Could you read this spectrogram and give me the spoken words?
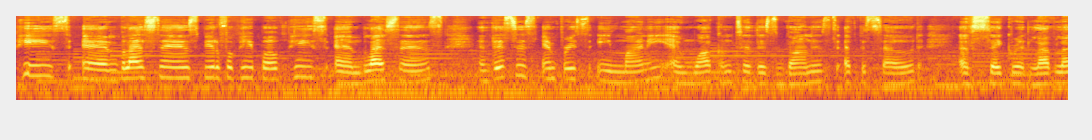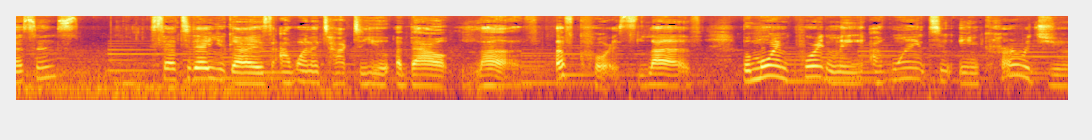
Peace and blessings, beautiful people. Peace and blessings. And this is Empress Imani, and welcome to this bonus episode of Sacred Love Lessons. So, today, you guys, I want to talk to you about love. Of course, love. But more importantly, I want to encourage you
